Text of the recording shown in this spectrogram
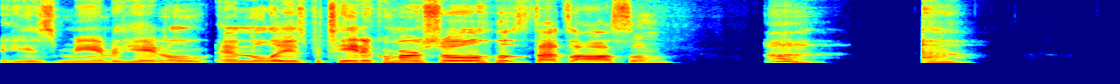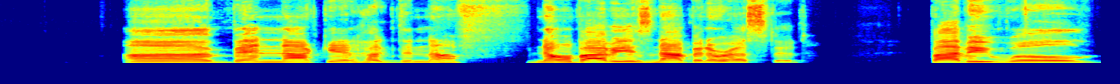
He's me and potato and the Lay's potato commercials. That's awesome. uh, ben not get hugged enough. No, Bobby has not been arrested. Bobby will.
